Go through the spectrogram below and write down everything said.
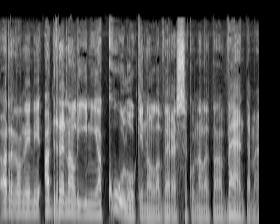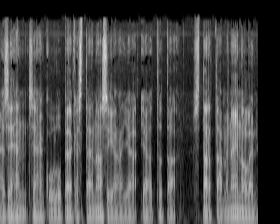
adrenaliini, adrenaliinia kuuluukin olla veressä, kun aletaan vääntämään. Sehän, sehän kuuluu pelkästään asiaan ja, ja tota, starttaamme näin ollen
